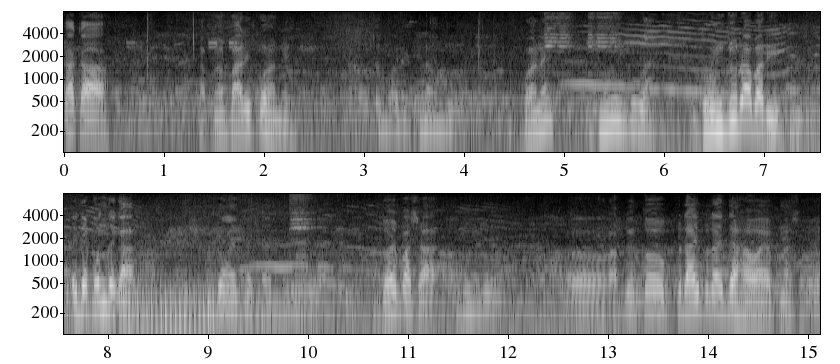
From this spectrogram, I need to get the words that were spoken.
কাকা, আপনার বাড়ি কোহানে? কোহানে? ধুমজুরা বাড়ি। এটা কোন জায়গা? জয় জয়পাশা ও, আপনি তো প্রায় প্রায় দেখা হয় আপনার সাথে।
